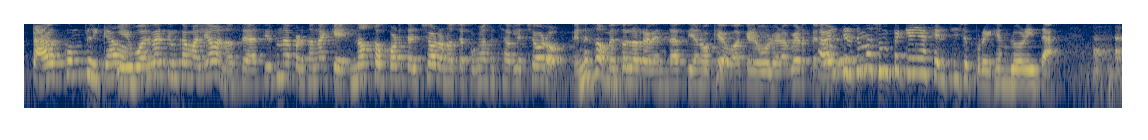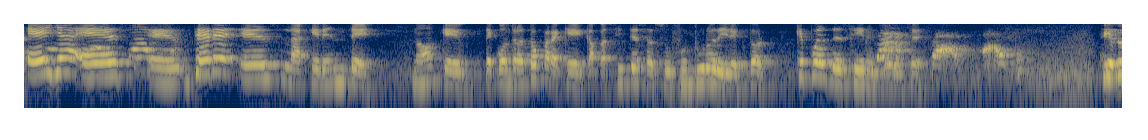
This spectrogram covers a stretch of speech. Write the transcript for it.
Está complicado. Y vuélvete un camaleón, o sea, si es una persona que no soporta el choro, no te pongas a echarle choro. En ese momento lo reventaste y ya no que va a querer volver a verte, ¿no? A ver, si hacemos un pequeño ejercicio, por ejemplo, ahorita. Ella es, eh, Tere es la gerente, ¿no? Que te contrató para que capacites a su futuro director. ¿Qué puedes decir entonces? Si tú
